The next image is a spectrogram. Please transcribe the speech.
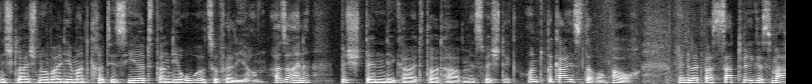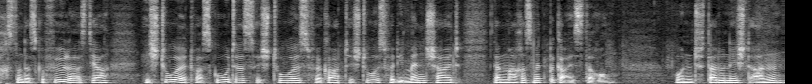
Nicht gleich nur, weil jemand kritisiert, dann die Ruhe zu verlieren. Also eine Beständigkeit dort haben ist wichtig. Und Begeisterung auch. Wenn du etwas Sattwiges machst und das Gefühl hast, ja, ich tue etwas Gutes, ich tue es für Gott, ich tue es für die Menschheit, dann mach es mit Begeisterung. Und da du nicht an,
